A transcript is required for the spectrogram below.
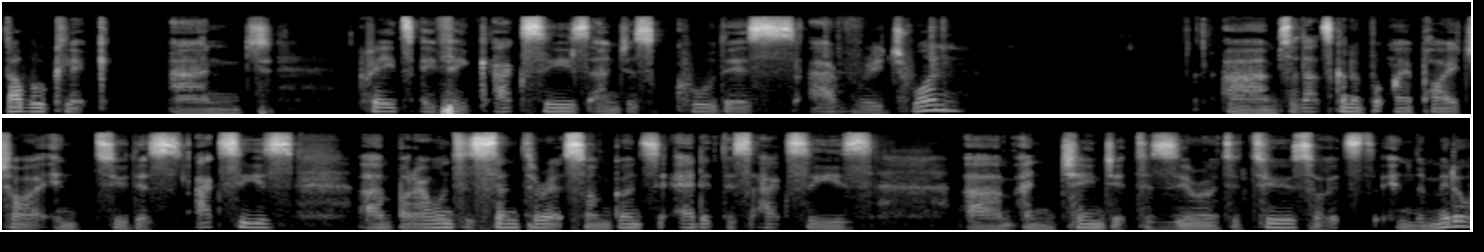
double click and create a fake axis and just call this average one um, so that's going to put my pie chart into this axis, um, but I want to center it, so I'm going to edit this axis um, and change it to 0 to 2, so it's in the middle.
